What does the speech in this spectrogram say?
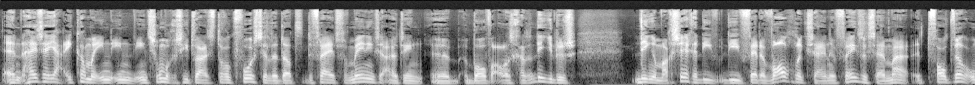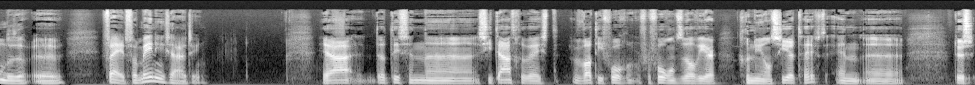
En hij zei, ja, ik kan me in, in, in sommige situaties toch ook voorstellen... dat de vrijheid van meningsuiting boven alles gaat. En dat je dus dingen mag zeggen die, die verder walgelijk zijn en vreselijk zijn. Maar het valt wel onder de vrijheid van meningsuiting. Ja, dat is een uh, citaat geweest wat hij vervolgens wel weer genuanceerd heeft. En uh, dus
